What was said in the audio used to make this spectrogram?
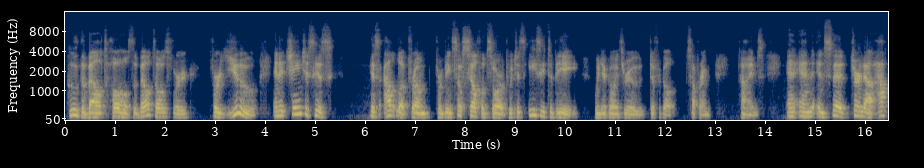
who the bell tolls. The bell tolls for for you. And it changes his his outlook from from being so self-absorbed, which is easy to be when you're going through difficult suffering times and, and instead turned out how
